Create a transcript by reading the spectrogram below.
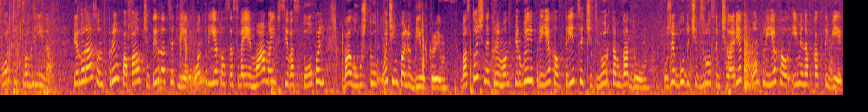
творчества Грина. Первый раз он в Крым попал в 14 лет. Он приехал со своей мамой в Севастополь, в Алушту, очень полюбил Крым. Восточный Крым он впервые приехал в 1934 году. Уже будучи взрослым человеком, он приехал именно в Коктебель.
